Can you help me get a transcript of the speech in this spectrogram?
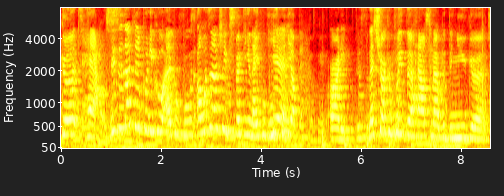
Gurt's house. This is actually pretty cool April Fool's. I wasn't actually expecting an April Fool's Yeah. Piggy update. Alrighty, let's try complete the house map with the new Gurt.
